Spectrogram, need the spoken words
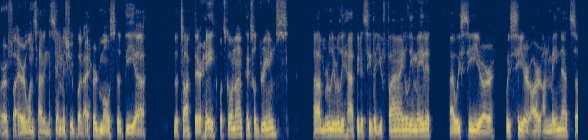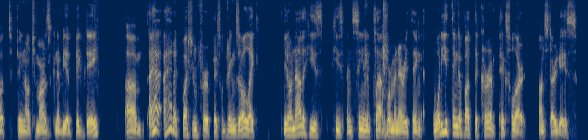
or if everyone's having the same issue, but I heard most of the uh, the talk there. Hey, what's going on, Pixel Dreams? I'm really really happy to see that you finally made it. Uh, we see your we see your art on mainnet, so t- you know tomorrow's going to be a big day. Um, I, ha- I had a question for Pixel Dreams though, like you know now that he's he's been seeing the platform and everything, what do you think about the current pixel art on Stargaze?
